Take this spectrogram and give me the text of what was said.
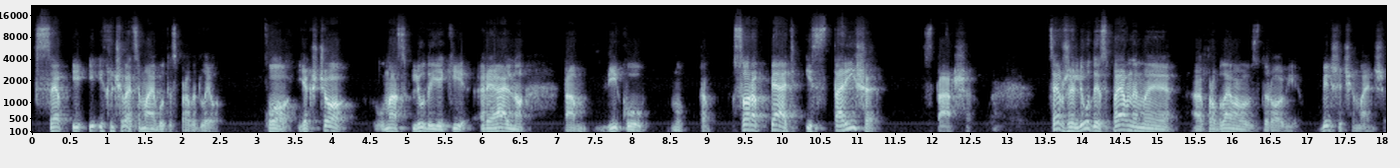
Все і, і, і ключове це має бути справедливо. Бо якщо у нас люди, які реально там віку 45 і старіше, старше, це вже люди з певними е, проблемами в здоров'ї, більше чи менше.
